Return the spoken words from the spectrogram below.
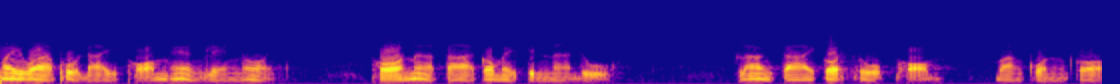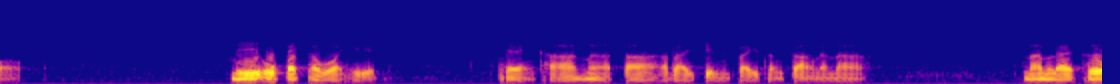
ไม่ว่าผู้ใดผอมแห้งแรงน้อย พอหน้าตาก็ไม่เป็นหน้าดู ร่างกายก็โศบผอม บางคนก็ มีอุปัตวเหตุ แข้งขาหน้าตาอะไรเป็นไปต่าง ๆ นานา นั่นแหละคือ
